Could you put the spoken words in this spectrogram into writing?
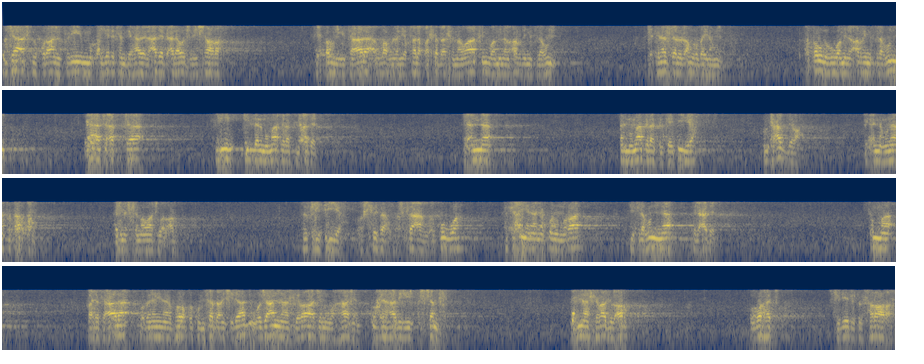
وجاءت في القرآن الكريم مقيدة بهذا العدد على وجه الإشارة في قوله تعالى الله الذي خلق سبع سماوات ومن الأرض مثلهن. يتنزل الأمر بينهن. فقوله ومن الأرض مثلهن لا تأتى فيه إلا المماثلة في العدد. لأن المماثلة في الكيفية متعذرة لأن هناك فرقا بين السماوات والأرض. الكيفية والصفة والسعة والقوة فتعين أن يكون المراد مثلهن في العدد ثم قال تعالى وبنينا فوقكم سبعا شداد وجعلنا سراجا وهاجا. وهي هذه الشمس. إنها سراج الأرض ووهج شديدة الحرارة.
